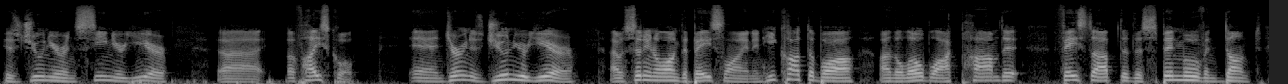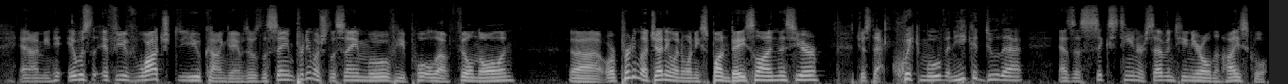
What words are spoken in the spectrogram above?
his junior and senior year uh, of high school. And during his junior year, I was sitting along the baseline, and he caught the ball on the low block, palmed it, faced up, did the spin move, and dunked. And I mean, it was if you've watched the UConn games, it was the same, pretty much the same move he pulled on Phil Nolan, uh, or pretty much anyone when he spun baseline this year. Just that quick move, and he could do that as a 16 or 17 year old in high school.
